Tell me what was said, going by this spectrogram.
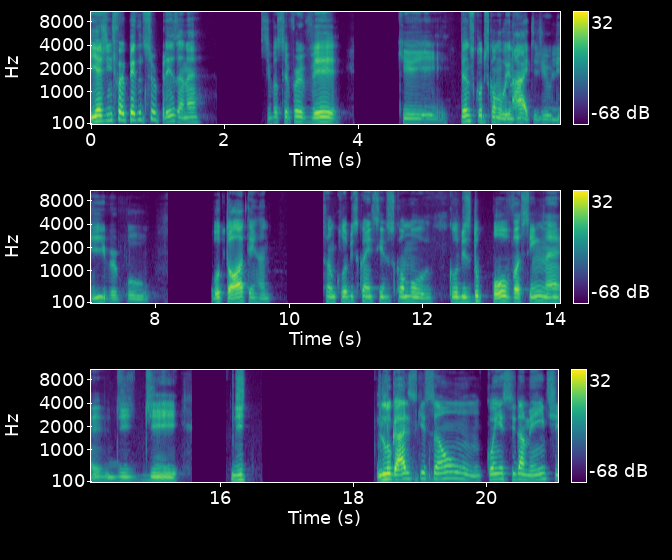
e a gente foi pego de surpresa, né? Se você for ver que tantos clubes como o United, o Liverpool, o Tottenham são clubes conhecidos como clubes do povo, assim, né? De, de, de lugares que são conhecidamente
